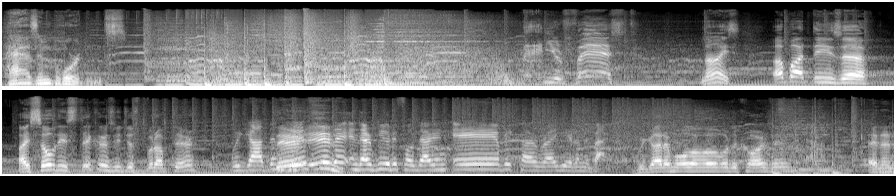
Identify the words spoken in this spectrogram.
has importance. Man, you're fast. Nice. How about these? Uh, I saw these stickers you just put up there. We got them They're yesterday, in. and they're beautiful. They're in every car right here in the back. We got them all over the cars in. And then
